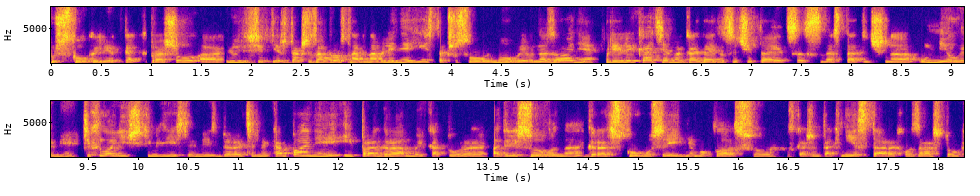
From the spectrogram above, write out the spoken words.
уж сколько лет как прошел, а люди все те же. Так что запрос на обновление есть, так что слово «новое» в названии привлекательно, когда это сочетается с достаточно умелыми технологическими действиями избирательной кампании и программой, которая адресована городскому среднему классу, скажем так, не старых возрастов,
